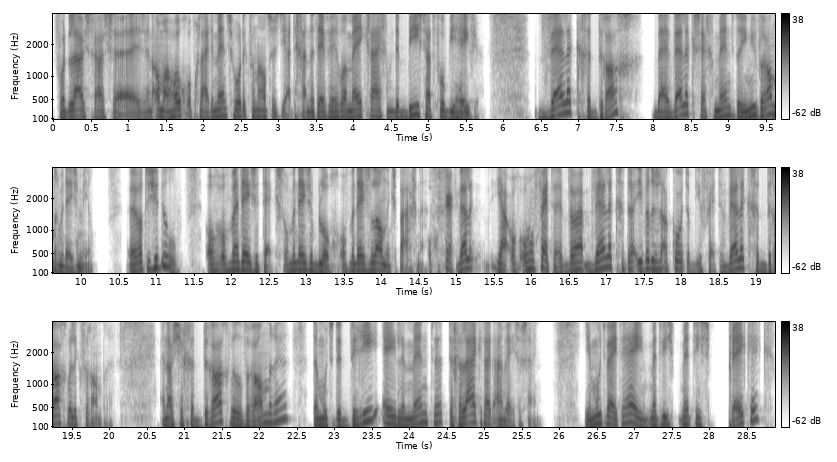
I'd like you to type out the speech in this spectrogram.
voor de luisteraars, eh, zijn allemaal hoogopgeleide mensen, hoorde ik van Hans. Dus ja, die gaan het even heel wel meekrijgen. De B staat voor behavior. Welk gedrag bij welk segment wil je nu veranderen met deze mail? Eh, wat is je doel? Of, of met deze tekst, of met deze blog, of met deze landingspagina. Of offerte. Welk, ja, of, of offerte. Welk gedrag, je wil dus een akkoord op die offerte. Welk gedrag wil ik veranderen? En als je gedrag wil veranderen, dan moeten er drie elementen tegelijkertijd aanwezig zijn. Je moet weten, hey, met, wie, met wie spreek ik?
